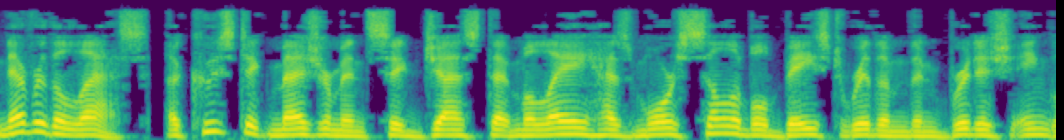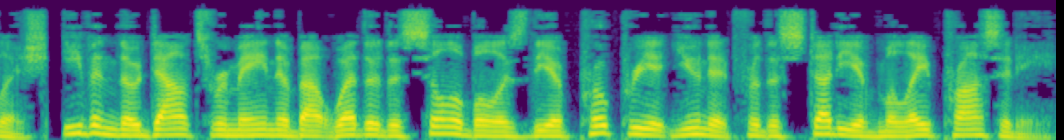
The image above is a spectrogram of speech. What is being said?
Nevertheless, acoustic measurements suggest that Malay has more syllable-based rhythm than British English, even though doubts remain about whether the syllable is the appropriate unit for the study of Malay prosody.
